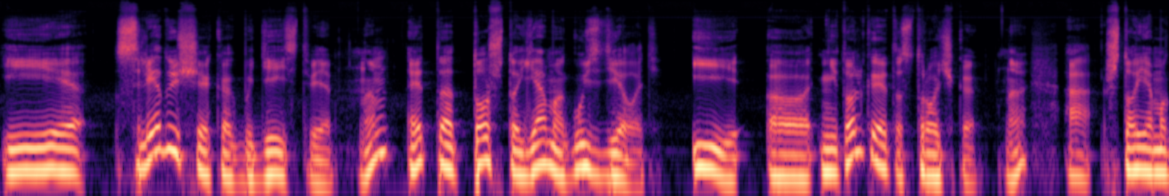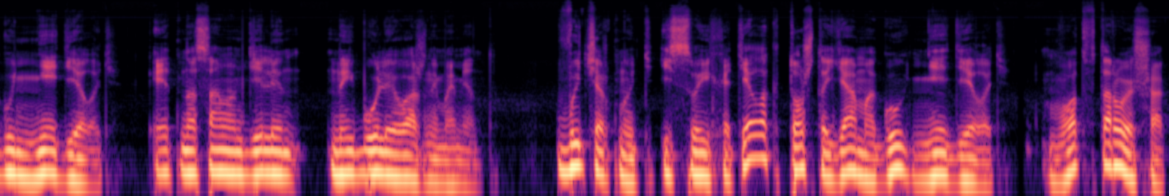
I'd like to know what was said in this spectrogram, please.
И следующее как бы действие да, это то, что я могу сделать. И э, не только эта строчка, да, а что я могу не делать. Это на самом деле наиболее важный момент. Вычеркнуть из своих хотелок то, что я могу не делать. Вот второй шаг.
